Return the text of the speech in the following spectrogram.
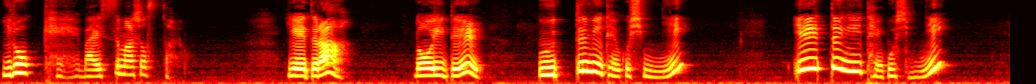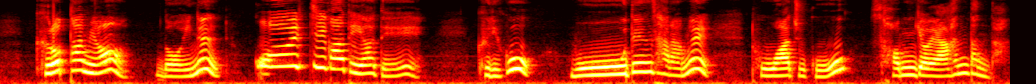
이렇게 말씀하셨어요. 얘들아, 너희들 으뜸이 되고 싶니? 1등이 되고 싶니? 그렇다면 너희는 꼴찌가 돼야 돼. 그리고 모든 사람을 도와주고 섬겨야 한단다.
